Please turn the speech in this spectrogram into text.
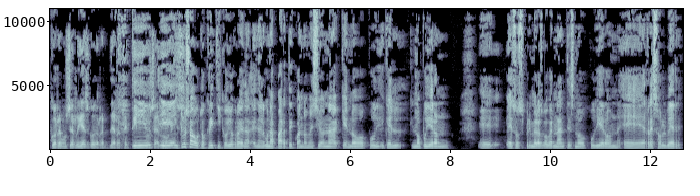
corremos el riesgo de, repetir y, los errores. Y incluso autocrítico, yo creo en, en alguna parte cuando menciona que no, que no pudieron, eh, esos primeros gobernantes no pudieron eh, resolver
